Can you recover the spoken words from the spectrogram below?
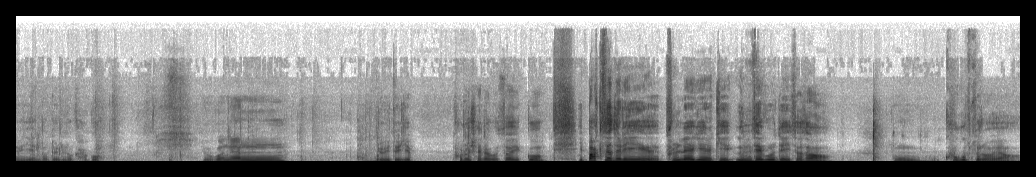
얘 일로 가고. 요거는 여기도 이제 포르쉐라고 써 있고 이 박스들이 블랙에 이렇게 은색으로 돼 있어서 좀 고급스러워요.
